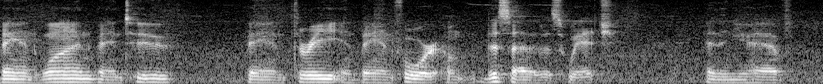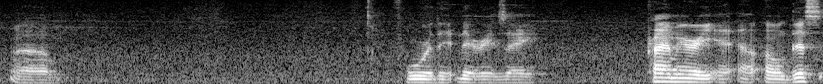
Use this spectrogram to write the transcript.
band 1, band 2, band 3, and band 4 on this side of the switch. And then you have um, the, there is a primary, uh, on this,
